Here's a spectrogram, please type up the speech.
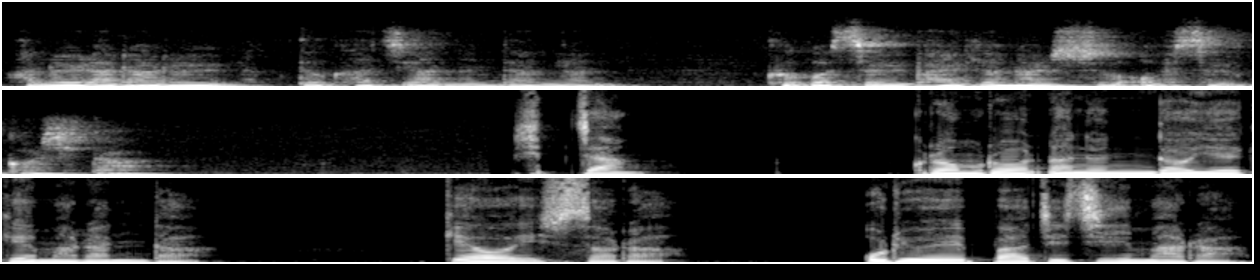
하늘나라를 획득하지 않는다면 그것을 발견할 수 없을 것이다. 10장 그러므로 나는 너희에게 말한다. 깨어 있어라. 오류에 빠지지 마라.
